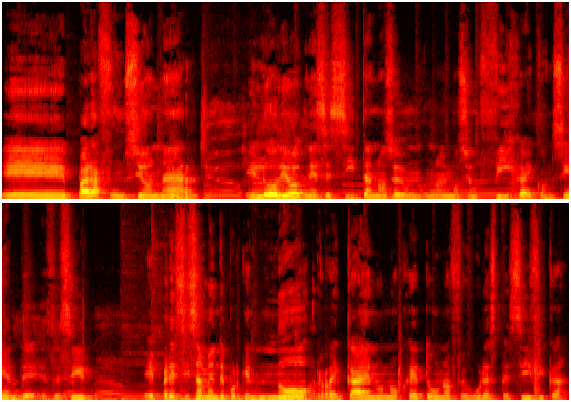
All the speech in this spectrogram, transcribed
Eh, para funcionar, el odio necesita no ser un- una emoción fija y consciente, es decir, eh, precisamente porque no recae en un objeto o una figura específica,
